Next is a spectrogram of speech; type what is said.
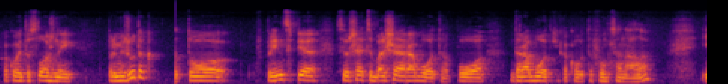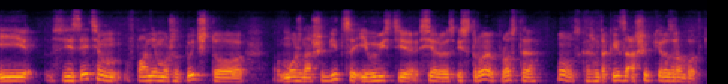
в какой-то сложный промежуток, то, в принципе, совершается большая работа по доработке какого-то функционала. И в связи с этим вполне может быть, что можно ошибиться и вывести сервис из строя просто, ну, скажем так, из-за ошибки разработки.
